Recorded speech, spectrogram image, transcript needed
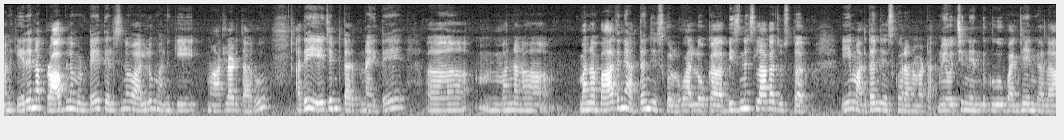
మనకి ఏదైనా ప్రాబ్లం ఉంటే తెలిసిన వాళ్ళు మనకి మాట్లాడతారు. అదే ఏజెంట్ తరపున అయితే మన మన బాధని అర్థం చేసుకోరు. వాళ్ళు ఒక బిజినెస్ లాగా చూస్తారు. ఏం అర్థం చేసుకోరు అనమాట మేము వచ్చింది ఎందుకు? పని చేయను కదా?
